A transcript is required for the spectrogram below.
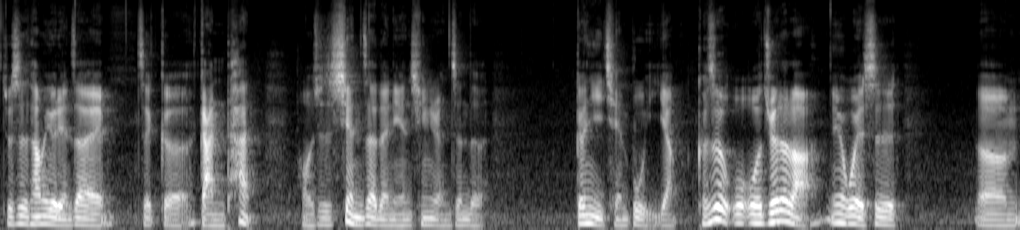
就是他们有点在这个感叹哦，就是现在的年轻人真的。跟以前不一样，可是我我觉得啦，因为我也是，嗯，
